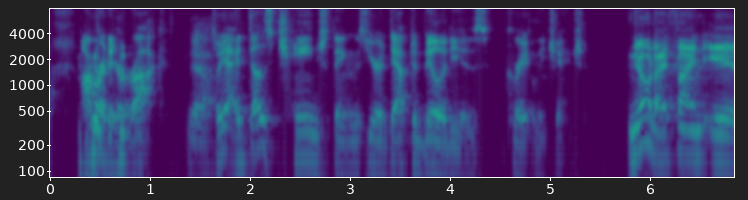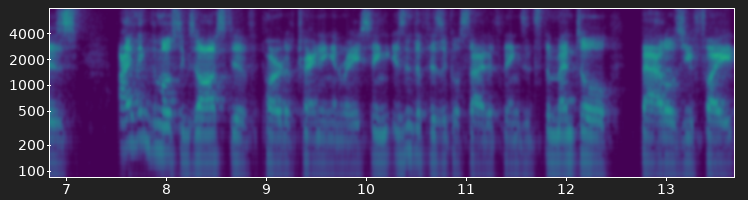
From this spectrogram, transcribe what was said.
I'm ready to rock. Yeah. So yeah, it does change things. Your adaptability is greatly changed. You know what I find is I think the most exhaustive part of training and racing isn't the physical side of things. It's the mental battles you fight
